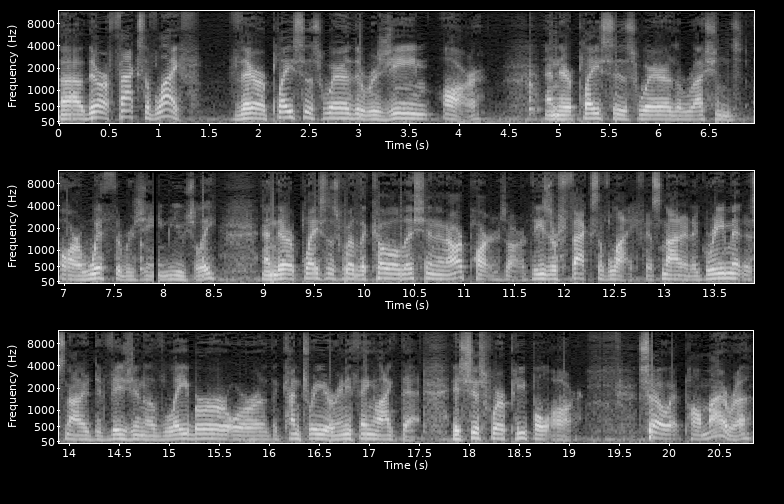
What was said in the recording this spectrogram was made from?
Uh, there are facts of life there are places where the regime are, and there are places where the Russians are with the regime, usually, and there are places where the coalition and our partners are. These are facts of life. It's not an agreement, it's not a division of labor or the country or anything like that. It's just where people are. So at Palmyra,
